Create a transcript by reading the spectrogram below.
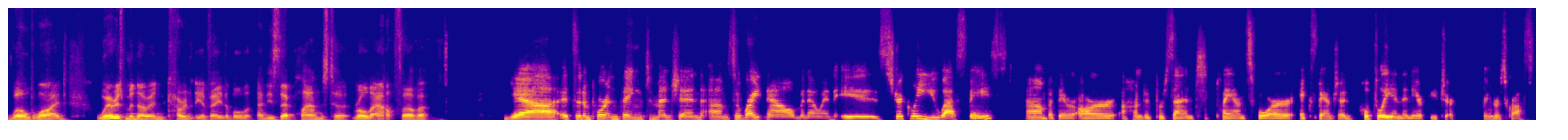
worldwide where is minoan currently available and is there plans to roll it out further yeah, it's an important thing to mention. Um, so right now, Minoan is strictly US based, um, but there are 100% plans for expansion, hopefully in the near future. Fingers crossed.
